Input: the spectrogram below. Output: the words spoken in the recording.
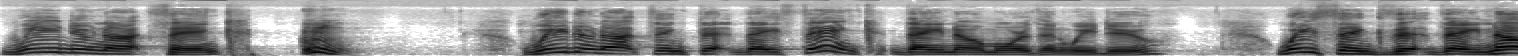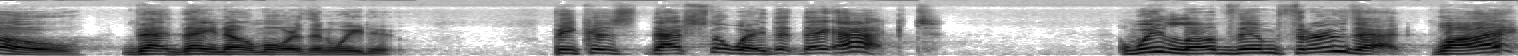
we do not think, we do not think that they think they know more than we do. We think that they know that they know more than we do because that's the way that they act. We love them through that. Why?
